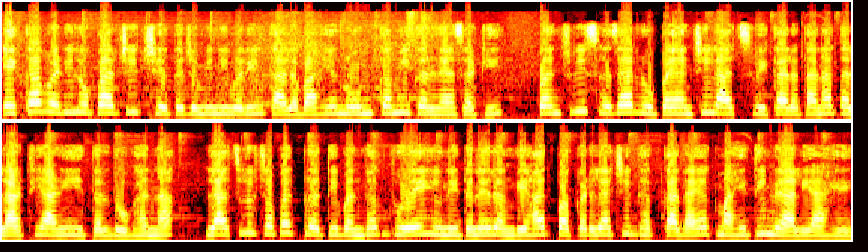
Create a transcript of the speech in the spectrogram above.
एका वडिलोपार्जित शेतजमिनीवरील कालबाह्य नोंद कमी करण्यासाठी पंचवीस हजार रुपयांची लाच स्वीकारताना तलाठी आणि इतर दोघांना लाचलुचपत प्रतिबंधक धुळे युनिटने रंगेहात पकडल्याची धक्कादायक माहिती मिळाली आहे.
